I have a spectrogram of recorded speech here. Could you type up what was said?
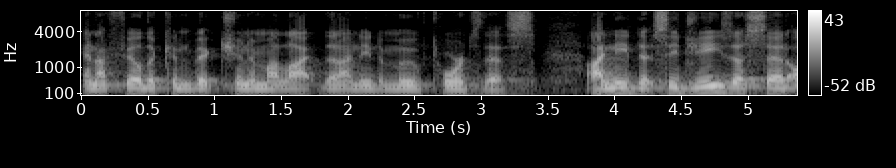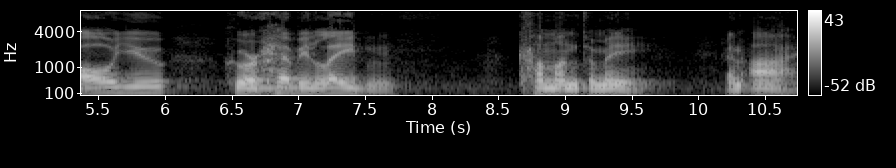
and I feel the conviction in my life that I need to move towards this. I need to see, Jesus said, All you who are heavy laden, come unto me, and I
